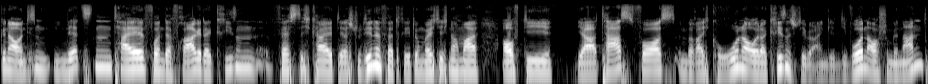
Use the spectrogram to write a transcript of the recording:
Genau, in diesem letzten Teil von der Frage der Krisenfestigkeit der Studierendenvertretung möchte ich nochmal auf die ja, Taskforce im Bereich Corona oder Krisenstäbe eingehen. Die wurden auch schon genannt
